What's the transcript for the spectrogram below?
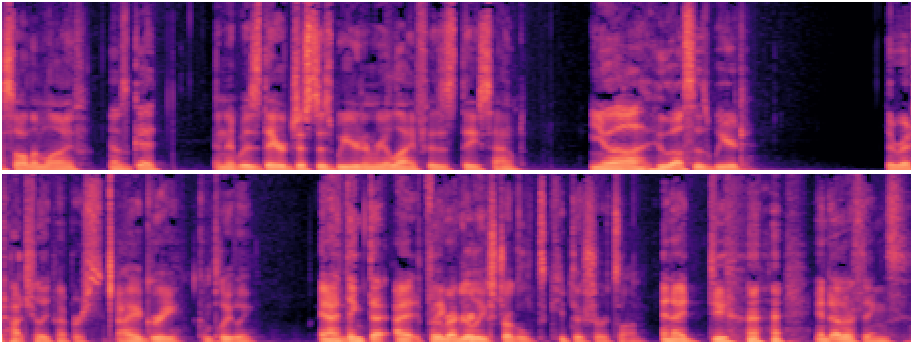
saw them live, That was good. and it was they're just as weird in real life as they sound. You know who else is weird? The Red Hot Chili Peppers. I agree completely. And, I think that I, for They the record, really struggled to keep their shirts on. and I do, and other things.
